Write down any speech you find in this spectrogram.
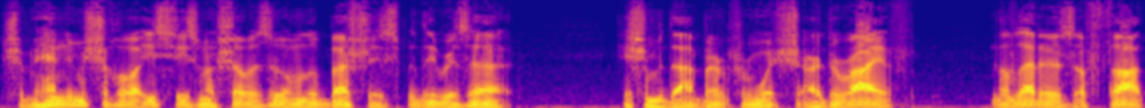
From which are derived the letters of thought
